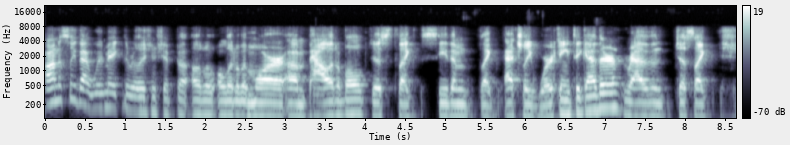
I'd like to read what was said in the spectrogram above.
honestly that would make the relationship a, a little a little bit more um, palatable just like see them like actually working together rather than just like sh-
